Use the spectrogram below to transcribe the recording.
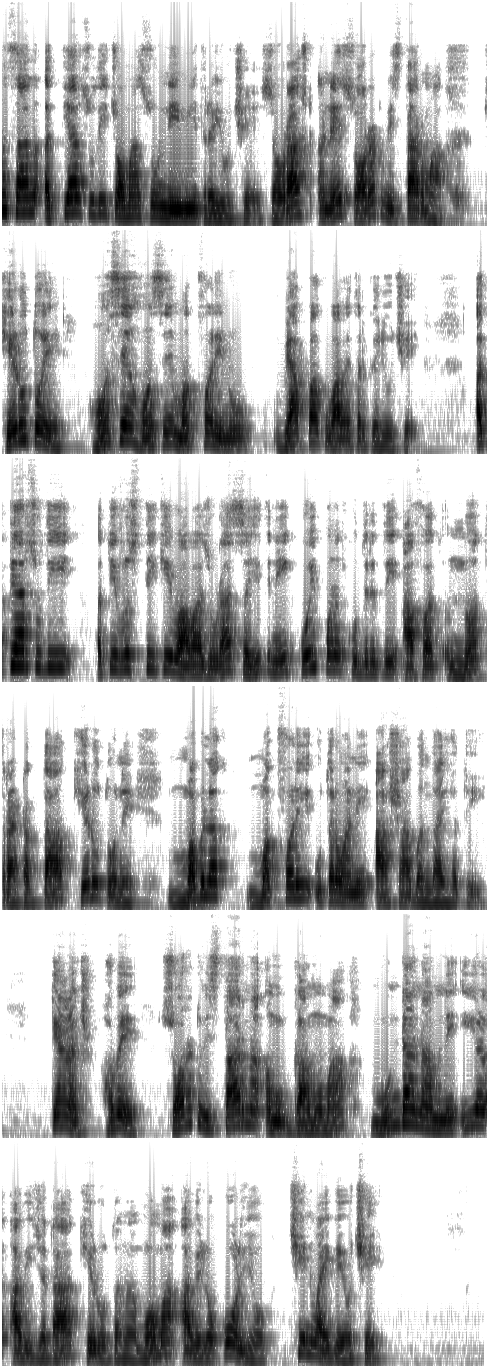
ત્રણ સાલ અત્યાર સુધી ચોમાસું નિયમિત રહ્યું છે. સૌરાષ્ટ્ર અને સોરઠ વિસ્તારમાં ખેડૂતોએ હોંશે હોંશે મગફળીનું વ્યાપક વાવેતર કર્યું છે. અત્યાર સુધી અતિવૃષ્ટિ કે વાવાઝોડા સહિતની કોઈ પણ કુદરતી આફત ન ત્રાટકતા ખેડૂતોને મબલક મગફળી ઉતરવાની આશા બંધાઈ હતી. ત્યાં જ હવે સોરઠ વિસ્તારના અમુક ગામોમાં મુંડા નામની ઈયળ આવી જતા ખેડૂતોના મોંમાં આવેલો કોળિયો છીનવાઈ ગયો છે.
